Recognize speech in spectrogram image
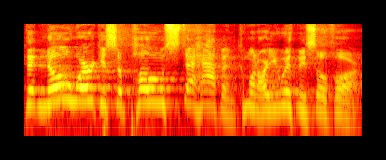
that no work is supposed to happen. Come on, are you with me so far?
